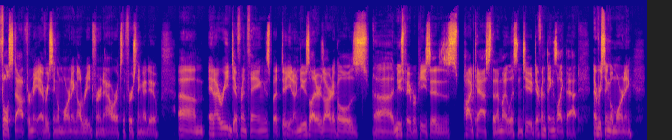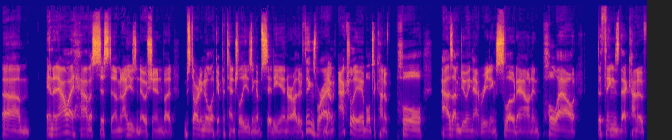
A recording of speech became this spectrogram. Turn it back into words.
full stop for me every single morning. I'll read for an hour. It's the first thing i do. Um, and i read different things but you know newsletters articles uh, newspaper pieces podcasts that i might listen to different things like that every single morning. Um, and now i have a system and i use notion but i'm starting to look at potentially using obsidian or other things where yep. i'm actually able to kind of pull as i'm doing that reading slow down and pull out the things that kind of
